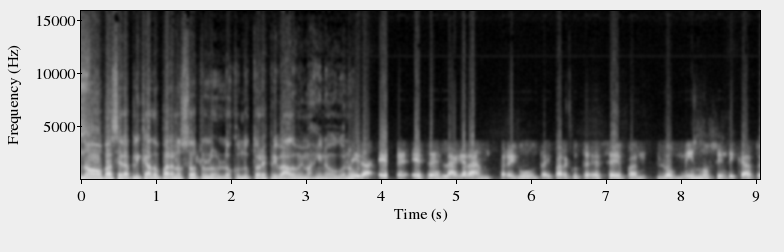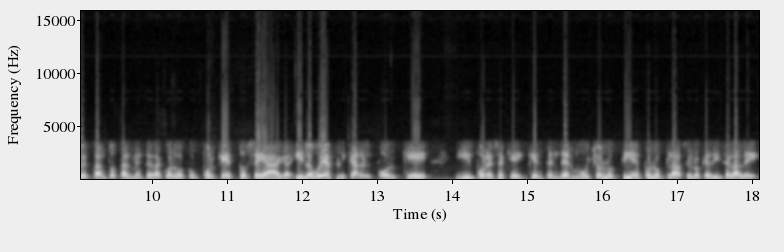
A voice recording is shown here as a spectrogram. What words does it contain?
No, va a ser aplicado para nosotros, los, los conductores privados, me imagino, Hugo, ¿no? Mira, ese- esa es la gran pregunta y para que ustedes sepan, los mismos sindicatos están totalmente de acuerdo con por qué esto se haga y le voy a explicar el por qué y por eso es que hay que entender mucho los tiempos, los plazos y lo que dice la ley.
